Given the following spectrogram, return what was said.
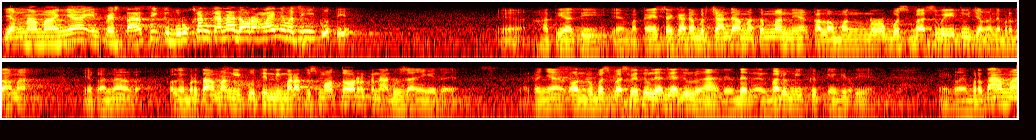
yang namanya investasi keburukan karena ada orang lain yang masih ngikutin. Ya, hati-hati ya. Makanya saya kadang bercanda sama teman ya, kalau menerobos busway itu jangan yang pertama. Ya karena kalau yang pertama ngikutin 500 motor kena dosanya gitu ya. Makanya kalau menerobos busway itu lihat-lihat dulu nah, udah baru ngikut kayak gitu ya. ya. Kalau yang pertama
